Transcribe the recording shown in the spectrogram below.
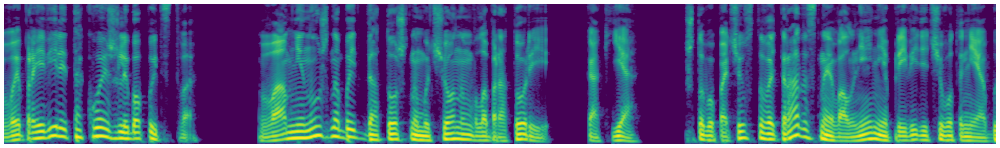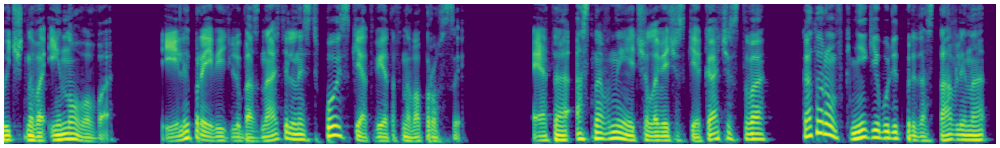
вы проявили такое же любопытство. Вам не нужно быть дотошным ученым в лаборатории, как я, чтобы почувствовать радостное волнение при виде чего-то необычного и нового, или проявить любознательность в поиске ответов на вопросы. Это основные человеческие качества, которым в книге будет предоставлена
